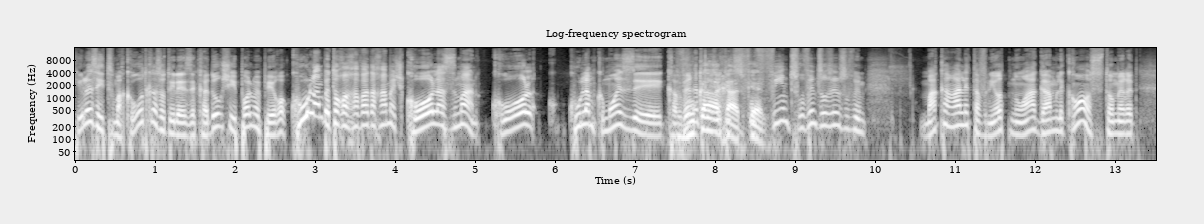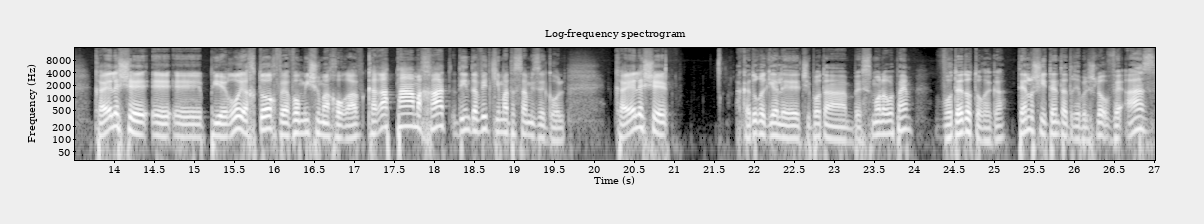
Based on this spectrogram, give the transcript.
כאילו איזו התמכרות כזאת לאיזה כדור שיפול מפיירו, כולם בתוך הרחבת החמש, כל הזמן, כל, כולם כמו איזה כוורת כזאת, כן. צפופים, כן. צפופים, צפופים, צפופים. מה קרה לתבניות תנועה גם לקרוס? זאת אומרת, כאלה שפיירו אה, אה, יחתוך ויבוא מישהו מאחוריו, קרה פעם אחת, דין דוד כמעט עשה מזה גול. כאלה שהכדור הגיע לצ'יפוטה בשמאל הרבה פעמים, בודד אותו רגע, תן לו שייתן את הדריבל שלו, ואז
